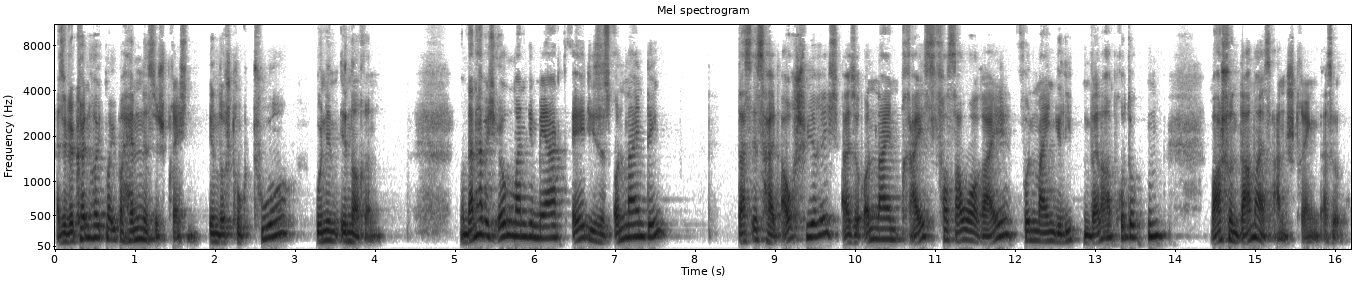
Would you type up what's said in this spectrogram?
Also wir können heute mal über Hemmnisse sprechen, in der Struktur und im Inneren. Und dann habe ich irgendwann gemerkt, ey, dieses Online-Ding, das ist halt auch schwierig. Also Online-Preisversauerei von meinen geliebten Vella-Produkten war schon damals anstrengend. Also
